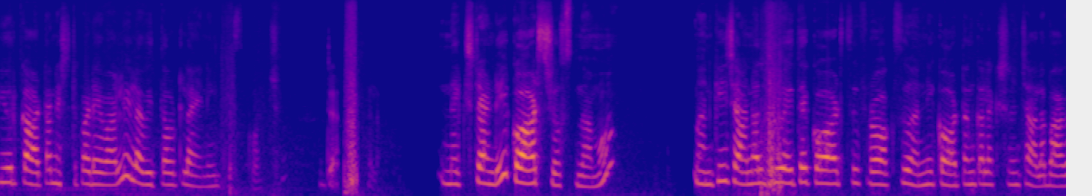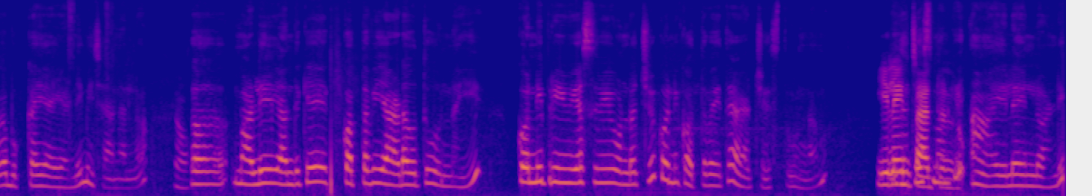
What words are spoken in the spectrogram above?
ప్యూర్ కాటన్ ఇష్టపడే వాళ్ళు ఇలా వితౌట్ లైనింగ్ తీసుకోవచ్చు. నెక్స్ట్ అండి కార్డ్స్ చూస్తున్నాము. మనకి ఛానల్ త్రూ అయితే కార్డ్స్ ఫ్రాక్స్ అన్ని కాటన్ కలెక్షన్ చాలా బాగా బుక్ అయ్యాయండి మీ ఛానల్లో. సో మళ్ళీ అందుకే కొత్తవి యాడ్ అవుతూ ఉన్నాయి. కొన్ని ప్రీవియస్వి ఉండొచ్చు కొన్ని కొత్తవి అయితే యాడ్ చేస్తూ ఉన్నాము. ఏ లైన్లో అండి.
